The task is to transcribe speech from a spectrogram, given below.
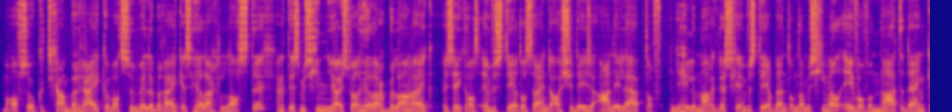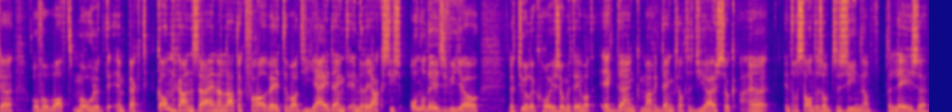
maar of ze ook het gaan bereiken wat ze willen bereiken is heel erg lastig. En het is misschien juist wel heel erg belangrijk, zeker als investeerder zijnde, als je deze aandelen hebt of in de hele markt dus geïnvesteerd bent, om daar misschien wel even over na te denken, over wat mogelijk de impact kan gaan zijn. En laat ook vooral weten wat jij denkt in de reacties onder deze video. Natuurlijk hoor je zo meteen wat ik denk, maar ik denk dat het juist ook uh, interessant is om te zien of te lezen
